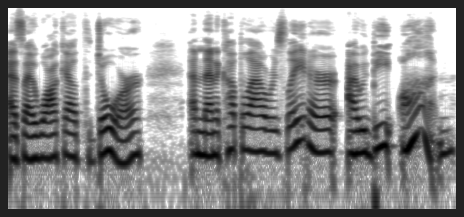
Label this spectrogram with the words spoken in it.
as I walk out the door. And then a couple hours later, I would be on.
